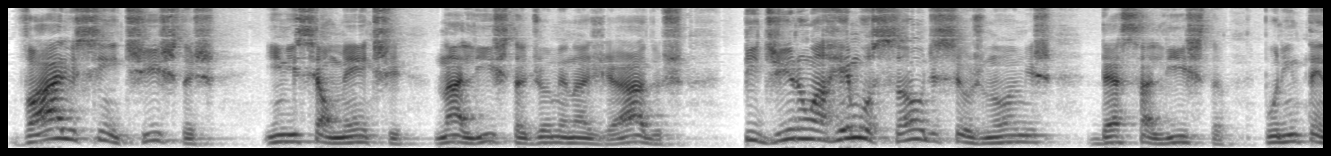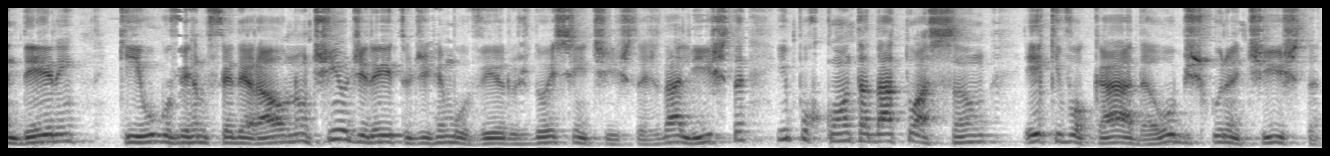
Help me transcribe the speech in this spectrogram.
vários cientistas, inicialmente na lista de homenageados, pediram a remoção de seus nomes dessa lista, por entenderem que o governo federal não tinha o direito de remover os dois cientistas da lista e por conta da atuação equivocada, obscurantista,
